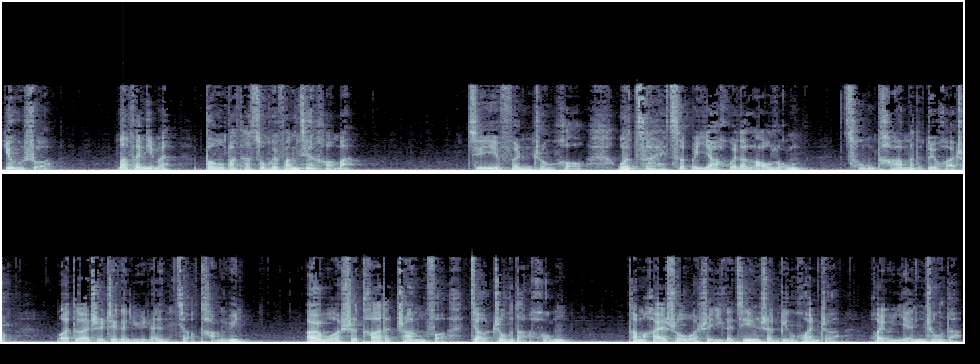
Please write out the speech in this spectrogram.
又说：“麻烦你们帮我把她送回房间好吗？”几分钟后，我再次被押回了牢笼。从他们的对话中，我得知这个女人叫唐韵，而我是她的丈夫，叫周大红。他们还说我是一个精神病患者，患有严重的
